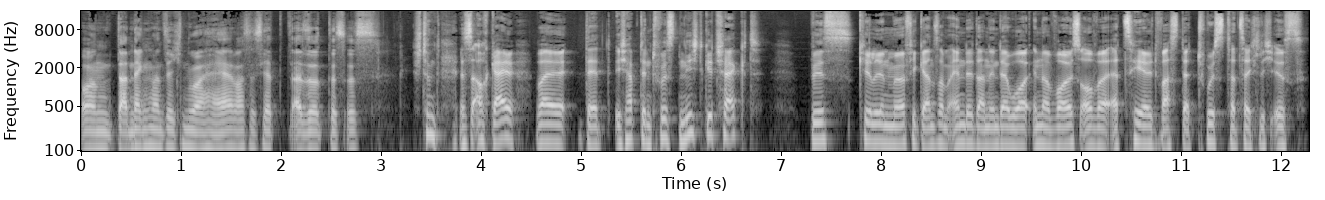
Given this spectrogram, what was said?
Und dann denkt man sich nur, hä, was ist jetzt, also das ist, Stimmt, das ist auch geil, weil der, ich habe den Twist nicht gecheckt, bis Killian Murphy ganz am Ende dann in der, in der Voice-Over erzählt, was der Twist tatsächlich ist.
